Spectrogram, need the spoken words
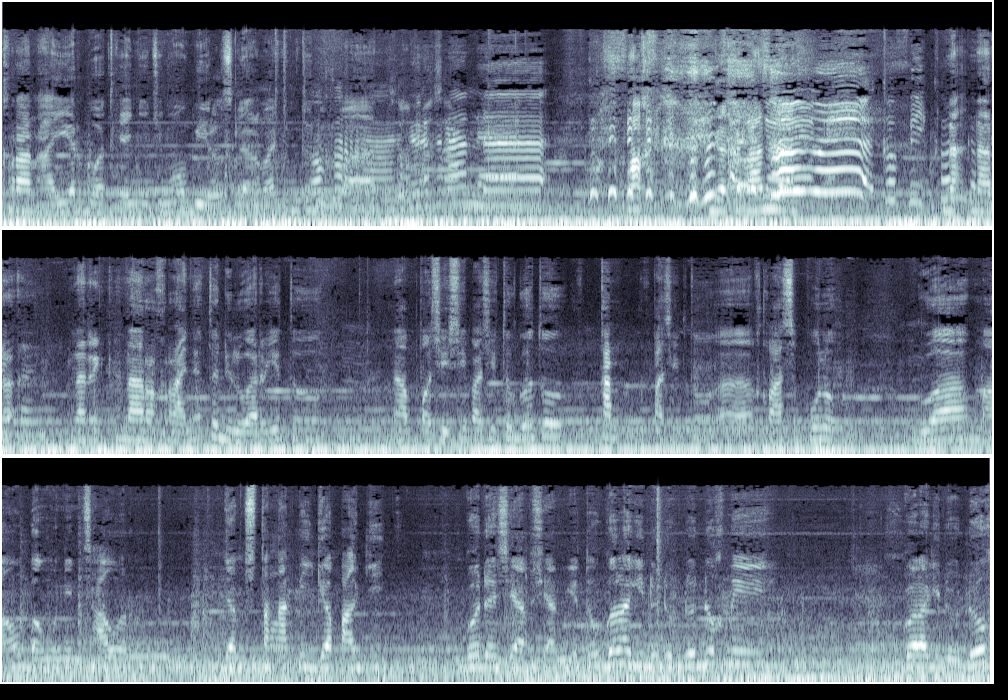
keran air buat kayak nyuci mobil segala macam tuh oh di luar. kira keranda. Fuck, keranda. kepikon Na- naruh narik naruh kerannya tuh di luar gitu. Nah posisi pas itu gue tuh kan pas itu eh, kelas 10 gue mau bangunin sahur. Jam setengah tiga pagi gue udah siap-siap gitu gue lagi duduk-duduk nih. Gue lagi duduk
